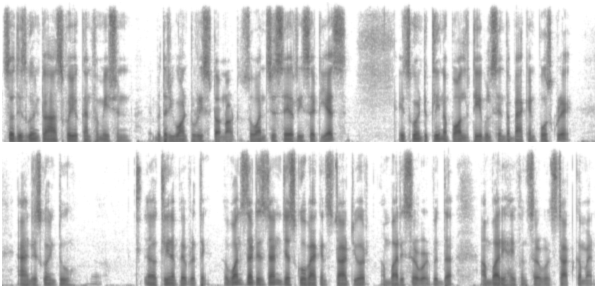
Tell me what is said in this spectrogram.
So this is going to ask for your confirmation whether you want to reset or not. So once you say reset yes, it's going to clean up all the tables in the backend Postgre and it's going to uh, clean up everything. Once that is done, just go back and start your Ambari server with the Ambari hyphen server start command.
